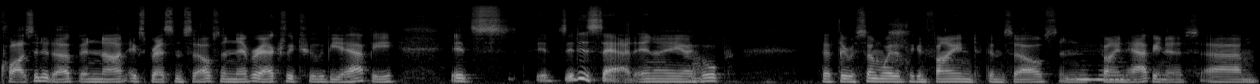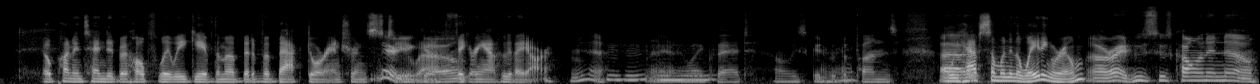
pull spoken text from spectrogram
closet it up and not express themselves and never actually truly be happy. It's it's it is sad, and I, I hope that there was some way that they can find themselves and find Mm-hmm. happiness. Um, No pun intended, but hopefully we gave them a bit of a backdoor entrance to uh, figuring out who they are. yeah, Mhm, I, I like that. Always good with the puns. we Uh, have someone in the waiting room. All right, who's who's calling in now?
